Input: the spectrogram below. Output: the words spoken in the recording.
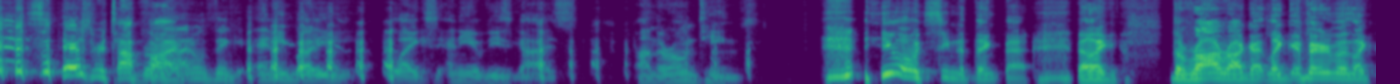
so there's your top Bro, I don't think anybody likes any of these guys on their own teams. you always seem to think that. That like the rah rah guy, like if everybody's like,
